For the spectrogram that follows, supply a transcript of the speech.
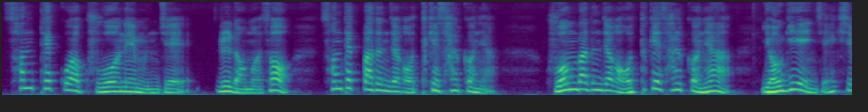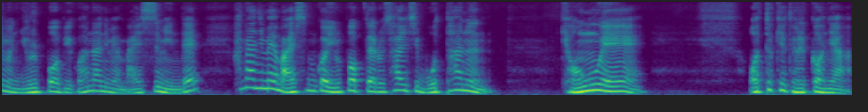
선택과 구원의 문제를 넘어서 선택받은 자가 어떻게 살 거냐, 구원받은 자가 어떻게 살 거냐, 여기에 이제 핵심은 율법이고 하나님의 말씀인데, 하나님의 말씀과 율법대로 살지 못하는 경우에 어떻게 될 거냐,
